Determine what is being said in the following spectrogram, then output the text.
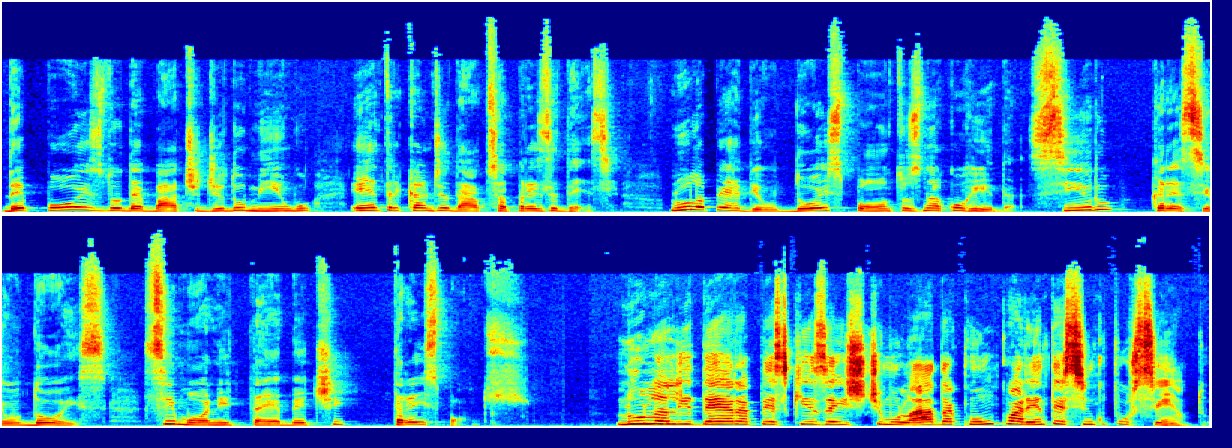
depois do debate de domingo entre candidatos à presidência. Lula perdeu dois pontos na corrida. Ciro cresceu dois. Simone Tebet, três pontos. Lula lidera a pesquisa estimulada com 45%.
